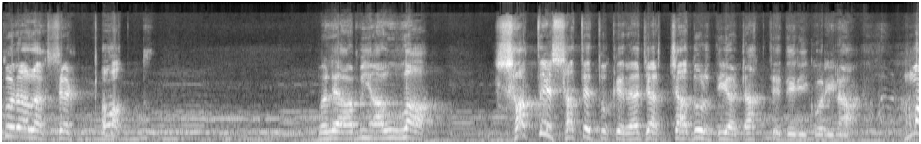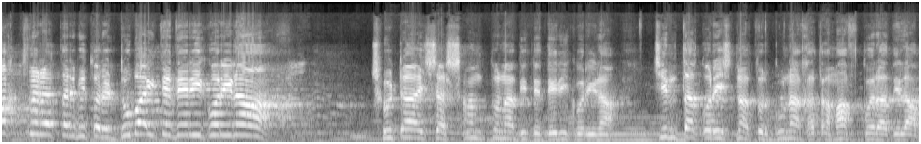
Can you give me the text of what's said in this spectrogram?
করা লাগছে, ঠক। বলে, আমি আল্লাহ সাথে সাথে তোকে রাজার চাদর দিয়া ডাকতে দেরি করি না। মাকফেরাতের ভিতরে ডুবাইতে দেরি করি না। ছুটা এসা সান্ত্বনা দিতে দেরি করি না। চিন্তা করিস না, তোর গুনা খাতা মাফ করে দিলাম।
